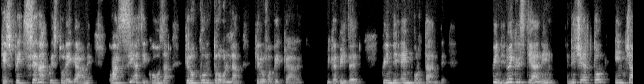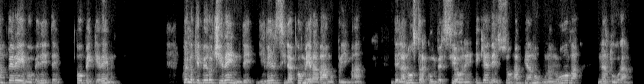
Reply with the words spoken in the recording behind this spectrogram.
che spezzerà questo legame, qualsiasi cosa che lo controlla, che lo fa peccare. Mi capite? Quindi è importante. Quindi noi cristiani di certo inciamperemo, vedete, o peccheremo. Quello che però ci rende diversi da come eravamo prima della nostra conversione è che adesso abbiamo una nuova natura.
